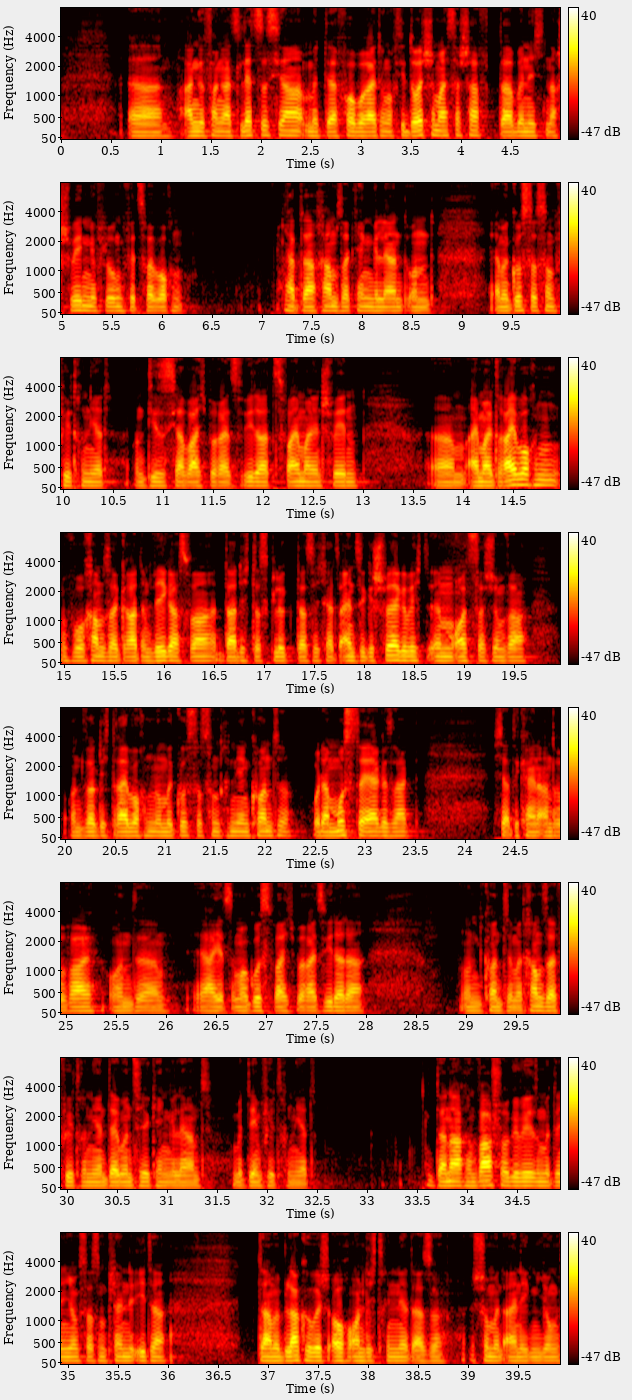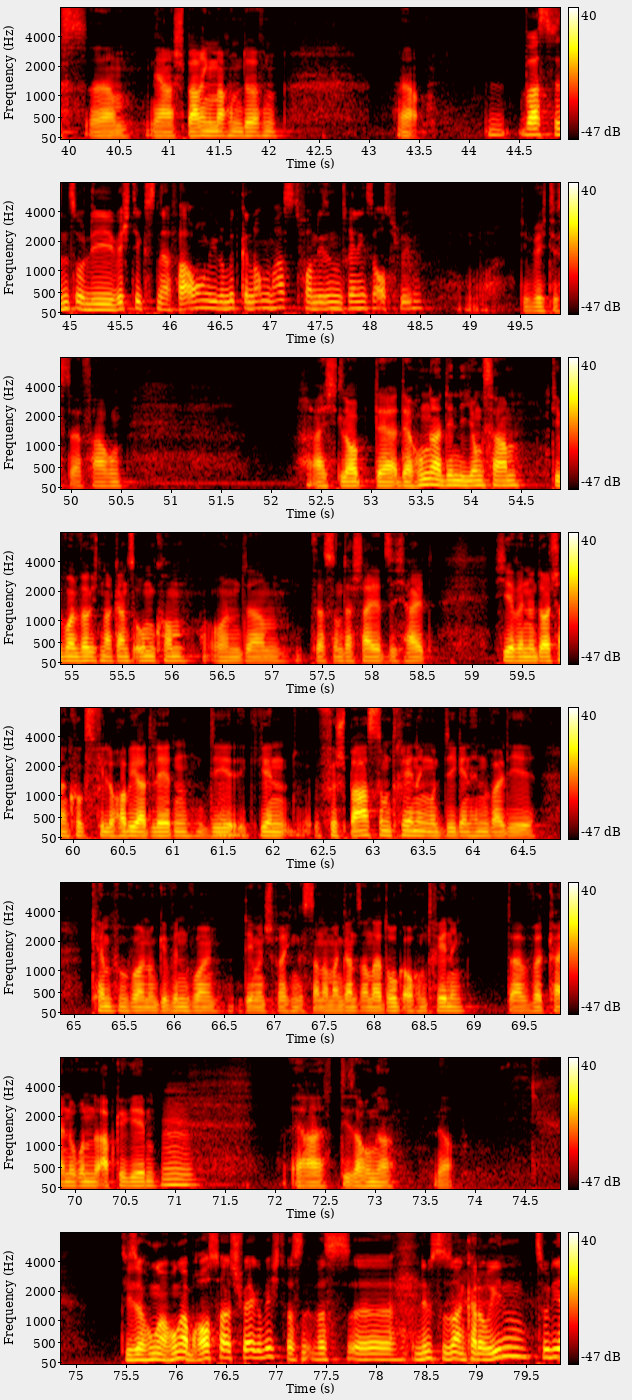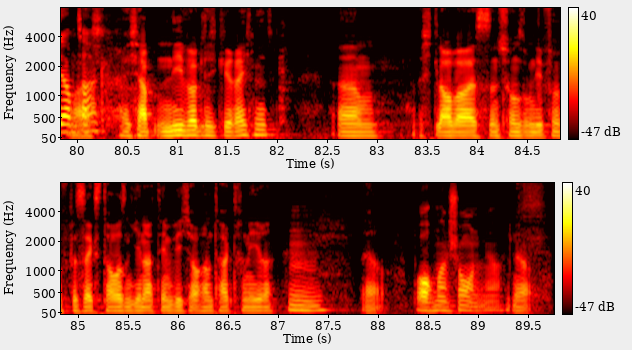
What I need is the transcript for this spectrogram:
Äh, angefangen als letztes Jahr mit der Vorbereitung auf die deutsche Meisterschaft. Da bin ich nach Schweden geflogen für zwei Wochen. Habe da Ramsat kennengelernt und ja, mit Gustafsson viel trainiert. Und dieses Jahr war ich bereits wieder zweimal in Schweden. Ähm, einmal drei Wochen, wo Ramsat gerade in Vegas war. Da hatte ich das Glück, dass ich als einziges Schwergewicht im All-Star-Gym war und wirklich drei Wochen nur mit Gustafsson trainieren konnte. Oder musste, eher gesagt. Ich hatte keine andere Wahl. Und ähm, ja, jetzt im August war ich bereits wieder da und konnte mit Ramsat viel trainieren, Devin Till kennengelernt, mit dem viel trainiert. Danach in Warschau gewesen mit den Jungs aus dem Planet Eater. Da mit Blakovic auch ordentlich trainiert, also schon mit einigen Jungs ähm, ja, Sparring machen dürfen. Ja. Was sind so die wichtigsten Erfahrungen, die du mitgenommen hast von diesen Trainingsausflügen? die wichtigste Erfahrung. Ich glaube, der, der Hunger, den die Jungs haben, die wollen wirklich nach ganz oben kommen. Und ähm, das unterscheidet sich halt hier, wenn du in Deutschland guckst, viele Hobbyathleten, die gehen für Spaß zum Training und die gehen hin, weil die kämpfen wollen und gewinnen wollen. Dementsprechend ist dann nochmal ein ganz anderer Druck auch im Training. Da wird keine Runde abgegeben. Ja, dieser Hunger, ja. Dieser Hunger, Hunger brauchst du als Schwergewicht? Was, was äh, nimmst du so an Kalorien zu dir am Tag? Ich, habe nie wirklich gerechnet. Ähm, ich glaube, es sind schon so um die 5.000 bis 6.000, je nachdem, wie ich auch am Tag trainiere. Ja, Braucht man schon, ja.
